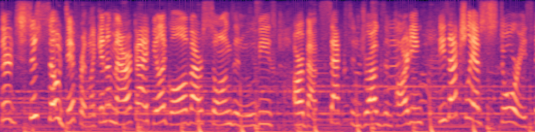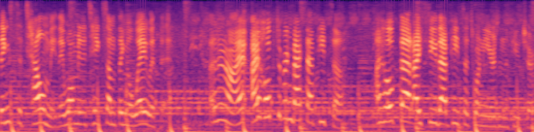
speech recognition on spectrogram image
they're just so different. Like in America, I feel like all of our songs and movies are about sex and drugs and partying. These actually have stories, things to tell me. They want me to take something away with it. I don't know, I, I hope to bring back that pizza. I hope that I see that pizza 20 years in the future.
